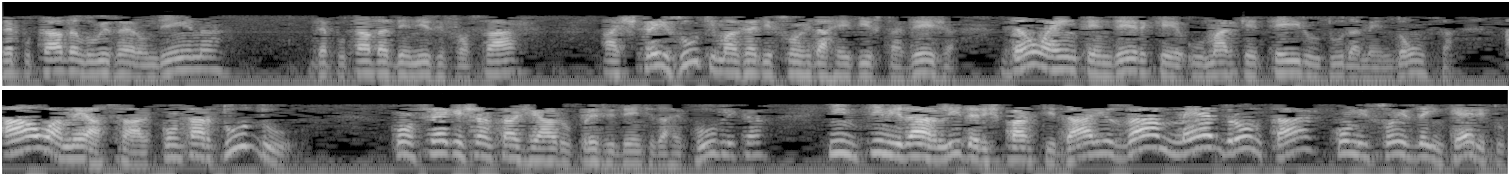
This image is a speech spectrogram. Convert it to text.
deputada Luísa Erondina, deputada Denise Frossar, as três últimas edições da revista Veja dão a entender que o marqueteiro Duda Mendonça, ao ameaçar contar tudo, consegue chantagear o presidente da República, intimidar líderes partidários, amedrontar comissões de inquérito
